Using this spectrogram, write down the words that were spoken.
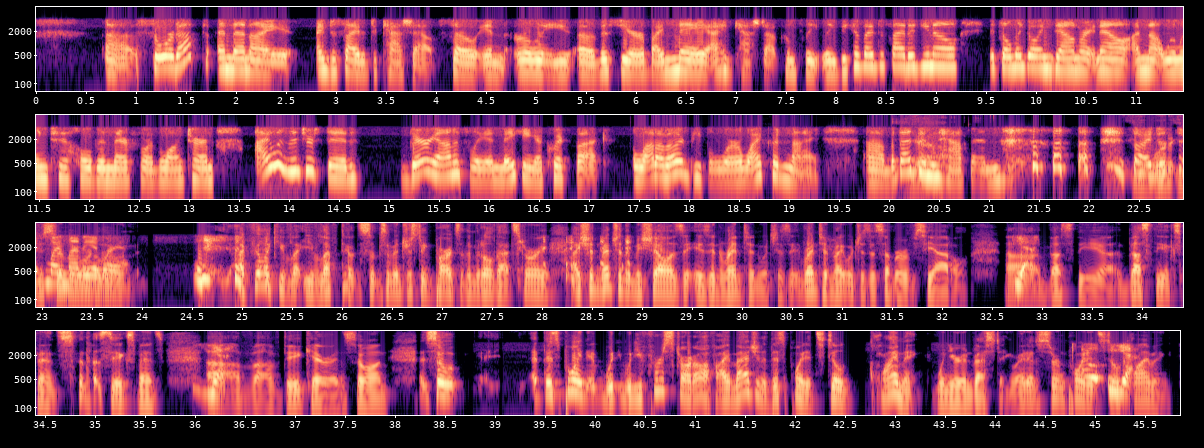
uh, soared up and then I I decided to cash out. So in early uh, this year, by May, I had cashed out completely because I decided, you know, it's only going down right now. I'm not willing to hold in there for the long term. I was interested, very honestly, in making a quick buck. A lot of other people were. Why couldn't I? Uh, but that yeah. didn't happen. so you I just took my money and ran. I feel like you've le- you've left out some, some interesting parts in the middle of that story. I should mention that Michelle is is in Renton, which is Renton, right, which is a suburb of Seattle. Uh, yes. Thus the uh, thus the expense, thus the expense uh, yes. of of daycare and so on. So at this point, when, when you first start off, I imagine at this point it's still climbing when you're investing, right? At a certain point, oh, it's still yes. climbing.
